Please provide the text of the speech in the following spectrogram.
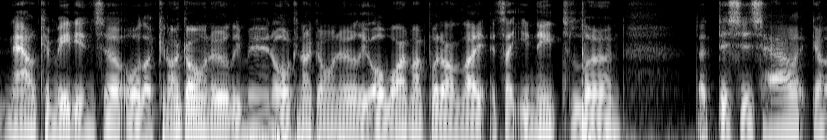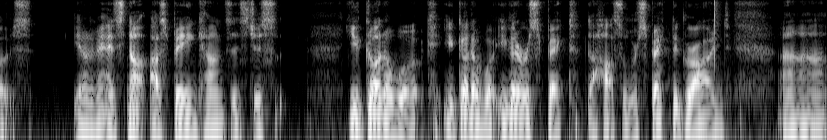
now comedians are all like, "Can I go on early, man?" Or "Can I go on early?" Or "Why am I put on late?" It's like you need to learn that this is how it goes. You know what I mean? It's not us being cunts. It's just you gotta work. You gotta work. You gotta respect the hustle, respect the grind. Uh,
